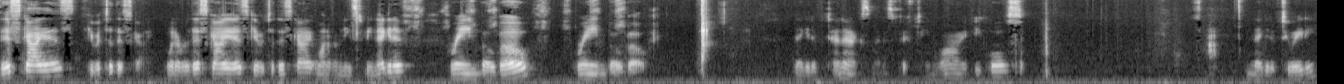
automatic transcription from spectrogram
this guy is, give it to this guy. Whatever this guy is, give it to this guy. One of them needs to be negative. Rainbow bow, rainbow bow negative 10x minus 15y equals negative 280.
